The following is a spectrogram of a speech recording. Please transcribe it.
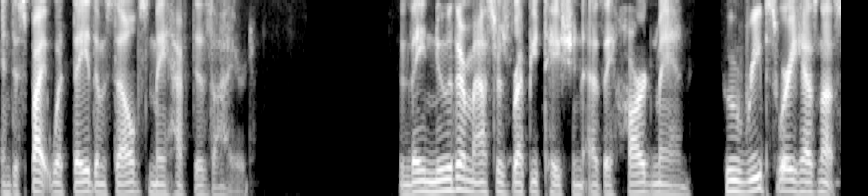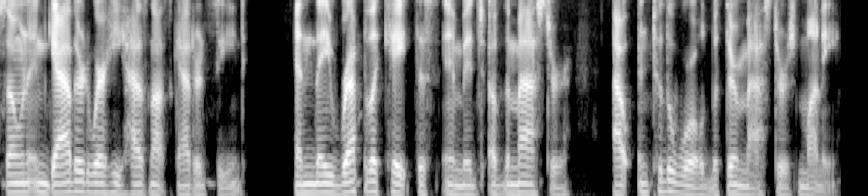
and despite what they themselves may have desired. They knew their master's reputation as a hard man who reaps where he has not sown and gathered where he has not scattered seed. And they replicate this image of the master out into the world with their master's money.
